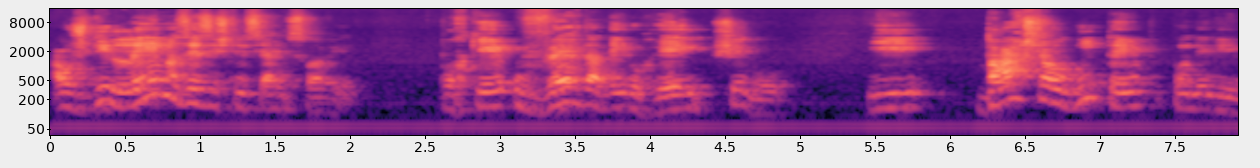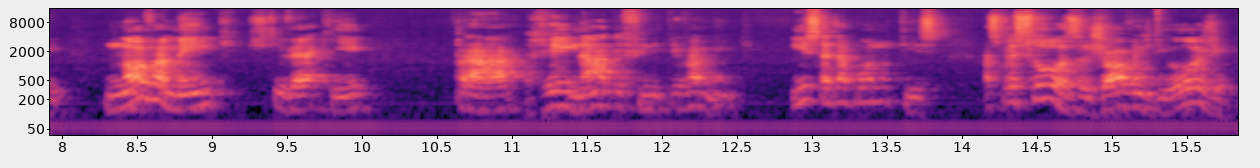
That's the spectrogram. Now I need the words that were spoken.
aos dilemas existenciais de sua vida. Porque o verdadeiro rei chegou. E basta algum tempo, quando ele novamente estiver aqui, para reinar definitivamente. Isso é da boa notícia. As pessoas, os jovens de hoje,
